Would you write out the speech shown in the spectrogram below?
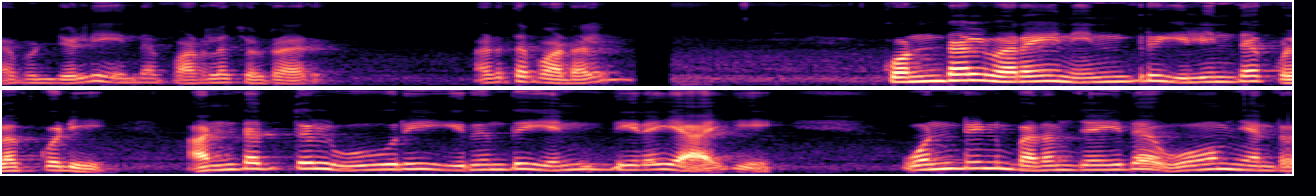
அப்படின்னு சொல்லி இந்த பாடலை சொல்கிறாரு அடுத்த பாடல். கொண்டல் வரை நின்று இழிந்த குலக்கொடி அண்டத்துள் ஊறி இருந்து எந்திரையாகி ஒன்றின் பதம் செய்த ஓம் என்ற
